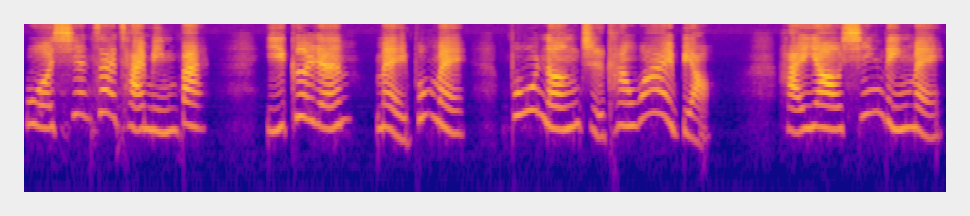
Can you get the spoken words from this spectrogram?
我现在才明白，一个人美不美，不能只看外表，还要心灵美，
